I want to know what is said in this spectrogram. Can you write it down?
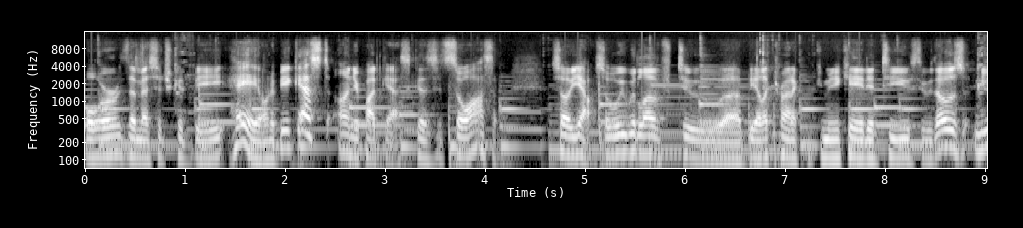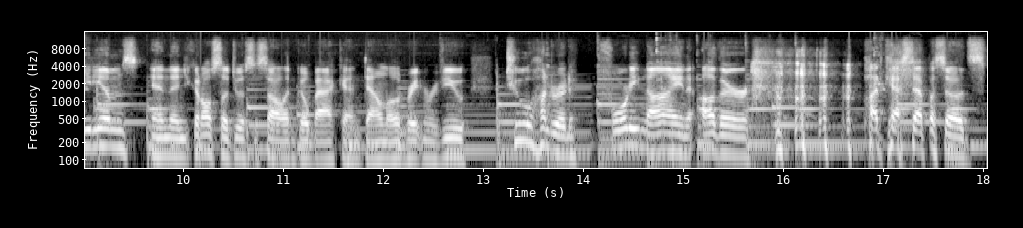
Or the message could be, "Hey, I want to be a guest on your podcast because it's so awesome." So yeah, so we would love to uh, be electronically communicated to you through those mediums, and then you could also do us a solid, go back and download, rate, and review 249 other podcast episodes.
